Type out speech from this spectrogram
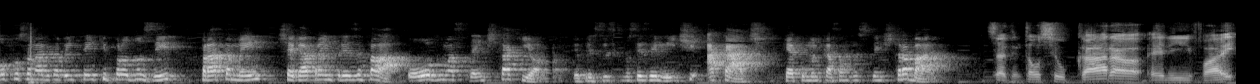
o funcionário também tem que produzir para também chegar para a empresa e falar: houve um acidente, está aqui, ó. Eu preciso que vocês emitem a CAT, que é a comunicação do acidente de trabalho. Certo, então se o cara ele vai,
